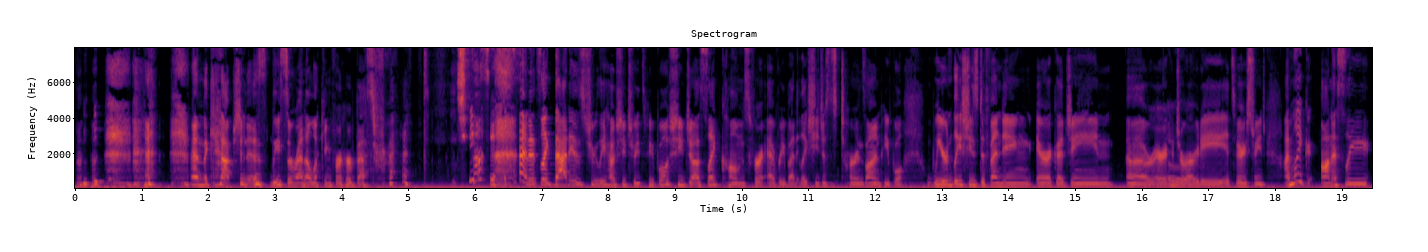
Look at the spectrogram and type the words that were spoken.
and the caption is Lisa Rinna looking for her best friend. Jesus. and it's like that is truly how she treats people. She just like comes for everybody. Like she just turns on people. Weirdly, she's defending Erika Jayne uh, or Erika Oh. Girardi. It's very strange. I'm like honestly,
